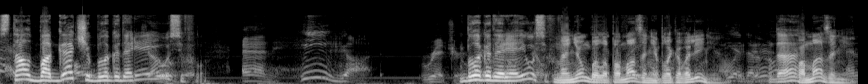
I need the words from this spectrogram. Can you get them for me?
стал богаче благодаря Иосифу. Благодаря Иосифу. На нем было помазание благоволения. Да. Помазание.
